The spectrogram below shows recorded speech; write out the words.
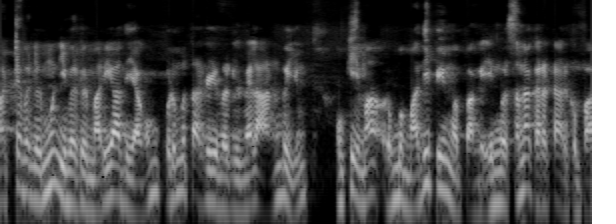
மற்றவர்கள் முன் இவர்கள் மரியாதையாகவும் குடும்பத்தார்கள் இவர்கள் மேல அன்பையும் முக்கியமா ரொம்ப மதிப்பையும் வைப்பாங்க. இவங்க சொன்னா கரெக்டா இருக்கும்பா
